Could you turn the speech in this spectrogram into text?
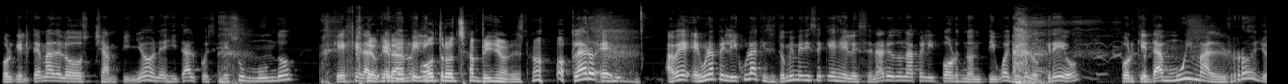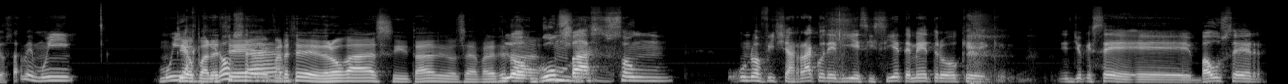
Porque el tema de los champiñones y tal, pues es un mundo que es Creo que eran otros champiñones, ¿no? Claro, eh, a ver, es una película que si tú a mí me dices que es el escenario de una peli porno antigua, yo me lo creo, porque da muy mal rollo, ¿sabes? Muy, muy Tío, parece, asquerosa. parece de drogas y tal. O sea, parece. Los una- Goombas son unos bicharracos de 17 metros que, que- yo qué sé, eh, Bowser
